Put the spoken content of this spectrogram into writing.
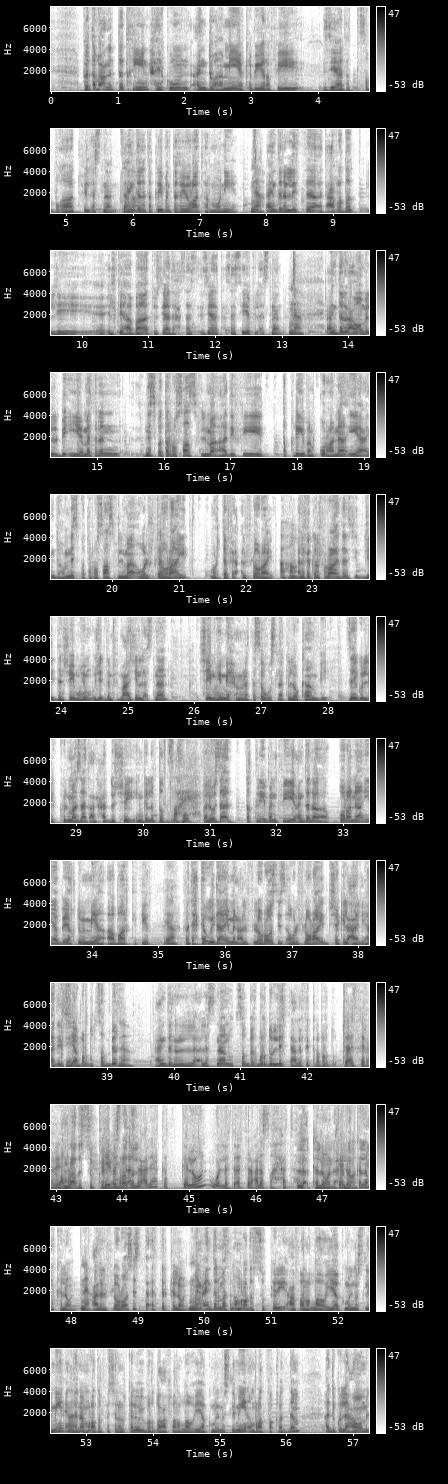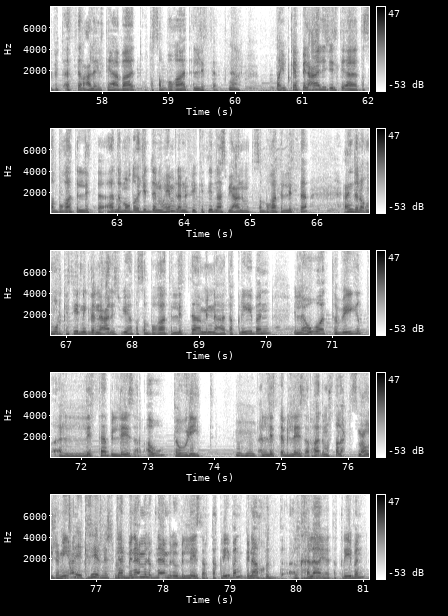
فطبعا التدخين حيكون عنده أهمية كبيرة في زيادة التصبغات في الأسنان. تمام. عندنا تقريبا تغيرات هرمونية. نعم. عندنا اللثة تعرضت لالتهابات وزيادة حساس زيادة حساسية في الأسنان. نعم. عندنا العوامل البيئية. مثلا نسبة الرصاص في الماء هذه في تقريبا قرى نائية عندهم نسبة الرصاص في الماء والفلورايد مرتفع الفلورايد. أها. على فكرة الفلورايد هذا جدا شيء مهم وجدا في معاجين الأسنان. شيء مهم يحمي من التسوس لكن لو كان زي يقول لك كل ما زاد عن حده الشيء ينقلب ضده. صحيح. فلو زاد تقريبا في عندنا قرى نائية بياخذوا من مياه آبار كثير. يا. فتحتوي دائما على ال fluorosis أو الفلورايد بشكل عالي. هذه okay. الاشياء برضو تصبغ نعم. عندنا ال- الأسنان وتصبغ برضو اللثه على فكرة برضو تأثر عليها أمراض هي السكري بس أمراض تأثر عليها كلون ولا تأثر على صحتها؟ لا كلون إحنا. بنتكلم كلون نعم. على ال fluorosis تأثر كلون نعم. هم عندنا مثلا أمراض السكري عافانا الله وإياكم المسلمين عندنا آمين. أمراض الفشل الكلوي برضو عافانا الله وإياكم المسلمين أمراض فقر الدم هذه كلها عوامل بتأثر على التهابات وتصبغات اللثة نعم طيب كيف بنعالج الت- آه، تصبغات اللثة؟ هذا موضوع جدا مهم لأنه في كثير ناس بيعانوا من تصبغات اللثة. عندنا أمور كثير نقدر نعالج بها تصبغات اللثة منها تقريبا اللي هو تبييض اللثة بالليزر أو توريد. اللثة بالليزر. هذا مصطلح بتسمعوه جميعا. اي كثير نسمع كيف بنعمله بنعمله بالليزر تقريبا بناخذ الخلايا تقريبا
